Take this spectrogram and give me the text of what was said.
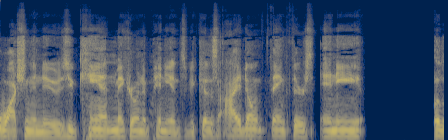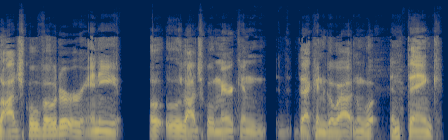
watching the news. You can't make your own opinions because I don't think there's any illogical voter or any illogical American that can go out and, and think,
